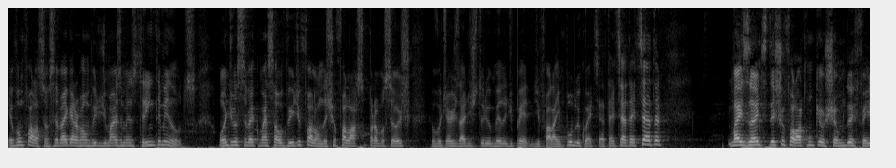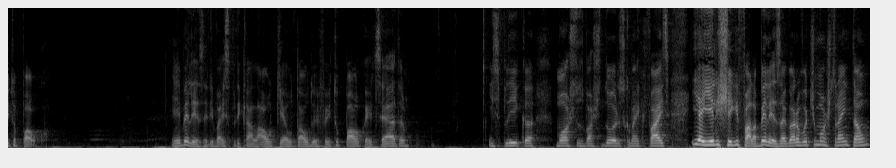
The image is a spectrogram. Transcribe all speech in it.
eu vou falar assim, você vai gravar um vídeo de mais ou menos 30 minutos, onde você vai começar o vídeo falando, deixa eu falar para você hoje, eu vou te ajudar a destruir o medo de, de falar em público, etc, etc, etc. Mas antes, deixa eu falar com o que eu chamo do efeito palco. E aí, beleza, ele vai explicar lá o que é o tal do efeito palco, etc explica, mostra os bastidores, como é que faz. E aí ele chega e fala: beleza, agora eu vou te mostrar então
